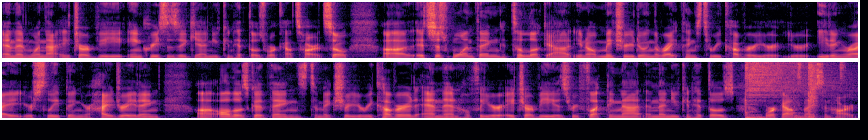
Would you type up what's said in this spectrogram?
and then when that HRV increases again, you can hit those workouts hard. So uh, it's just one thing to look at. You know, make sure you're doing the right things to recover. You're you're eating right, you're sleeping, you're hydrating, uh, all those good things to make sure you're recovered, and then hopefully your HRV is reflecting that, and then you can hit those workouts nice and hard.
